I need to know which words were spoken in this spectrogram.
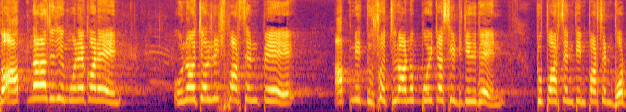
তো আপনারা যদি মনে করেন উনচল্লিশ পার্সেন্ট পেয়ে আপনি দুশো চুরানব্বইটা সিট জিতবেন টু পার্সেন্ট তিন পার্সেন্ট ভোট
